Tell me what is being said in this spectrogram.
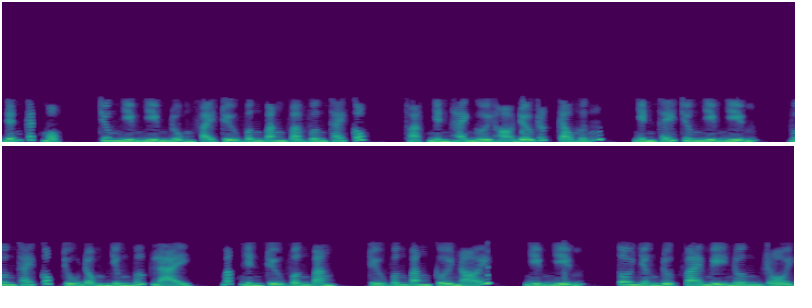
đến cách một, chương nhiễm nhiễm đụng phải Triệu Vân Băng và Vương Thái Cốc, thoạt nhìn hai người họ đều rất cao hứng, nhìn thấy chương nhiễm nhiễm, Vương Thái Cốc chủ động dừng bước lại, mắt nhìn Triệu Vân Băng, Triệu Vân Băng cười nói, nhiễm nhiễm, tôi nhận được vai mỹ nương rồi,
